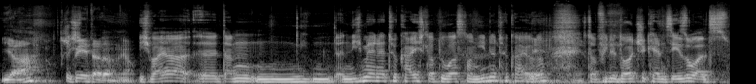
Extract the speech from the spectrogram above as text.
Ja, später dann, ja. Ich war ja äh, dann nicht mehr in der Türkei. Ich glaube, du warst noch nie in der Türkei, oder? Ich glaube, viele Deutsche kennen es eh so als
